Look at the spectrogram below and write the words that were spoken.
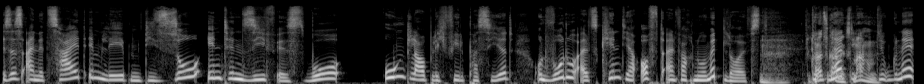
es ist eine Zeit im Leben, die so intensiv ist, wo unglaublich viel passiert und wo du als Kind ja oft einfach nur mitläufst. Mhm. Du kannst gar nichts machen. Mhm. Du, nee,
